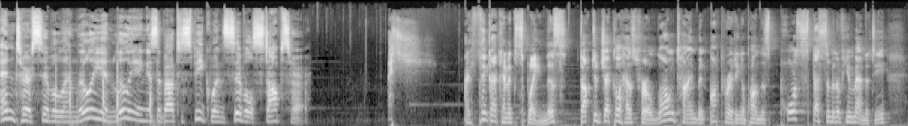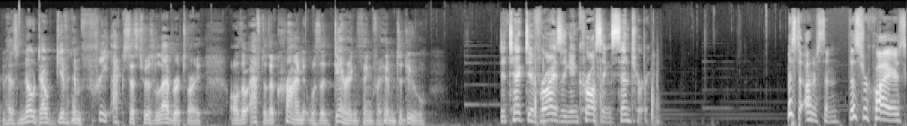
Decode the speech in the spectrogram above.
Enter Sybil and Lillian. Lillian is about to speak when Sybil stops her. I think I can explain this. Dr. Jekyll has for a long time been operating upon this poor specimen of humanity, and has no doubt given him free access to his laboratory, although after the crime it was a daring thing for him to do. Detective rising and crossing center. Mr. Utterson, this requires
